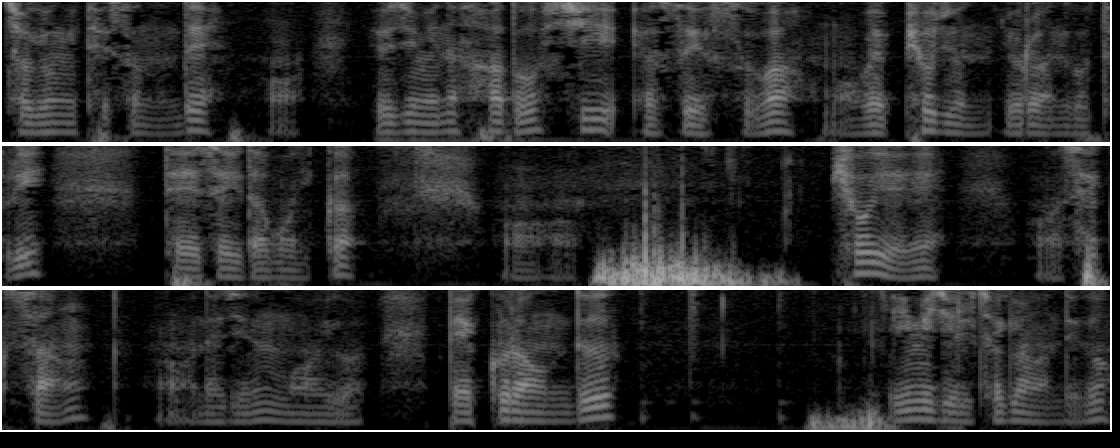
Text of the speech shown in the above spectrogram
적용이 됐었는데 어, 요즘에는 하도 CSS와 뭐 웹 표준 이러한 것들이 대세이다 보니까 어, 표에 어, 색상 어, 내지는 뭐 이거 백그라운드 이미지를 적용한데도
